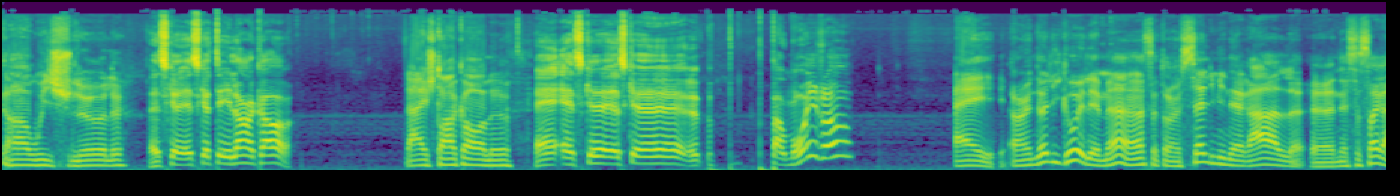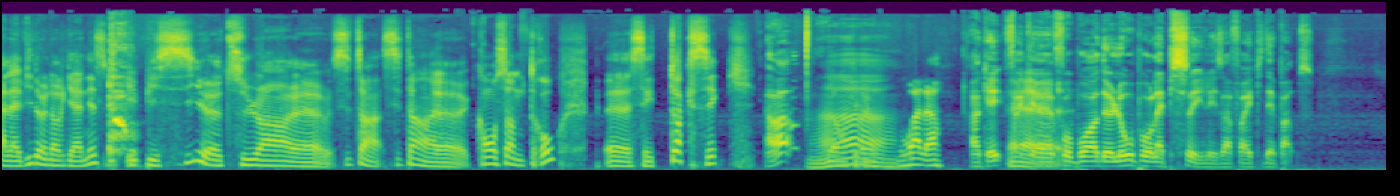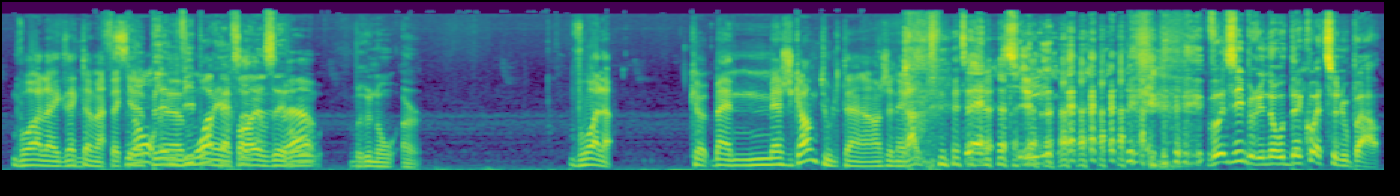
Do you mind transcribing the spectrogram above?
Ah oui, je suis là, là. Est-ce que est-ce que tu es là encore? Ah, je suis encore là. Eh, Est-ce que. Est-ce que. euh, Parle-moi, genre? Hey, un oligo-élément, hein, c'est un sel minéral euh, nécessaire à la vie d'un organisme. Et puis si euh, tu en, euh, si t'en, si euh, consommes trop, euh, c'est toxique. Ah! Donc euh, voilà, OK. Fait que Euh, euh, faut boire de l'eau pour la pisser, les affaires qui dépassent. voilà exactement. Fait que Sinon, euh, moi, pleinevie.fr personnellement, 0, Bruno 1. Voilà. Que, ben, mais je gagne tout le temps en général. Euh, Vas-y, Bruno, de quoi tu nous parles?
